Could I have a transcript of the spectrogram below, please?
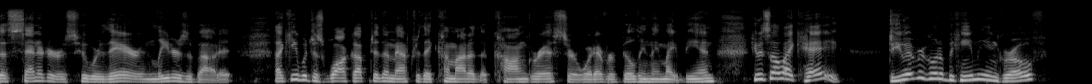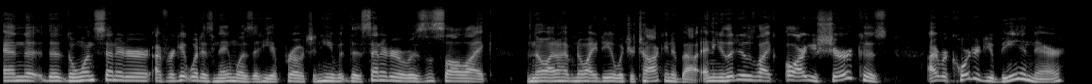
the senators who were there and leaders about it like he would just walk up to them after they come out of the congress or whatever building they might be in. He was all like hey do you ever go to bohemian grove? And the the, the one senator i forget what his name was that he approached and he the senator was just all like no i don't have no idea what you're talking about. And he literally was like oh are you sure? Because i recorded you being there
